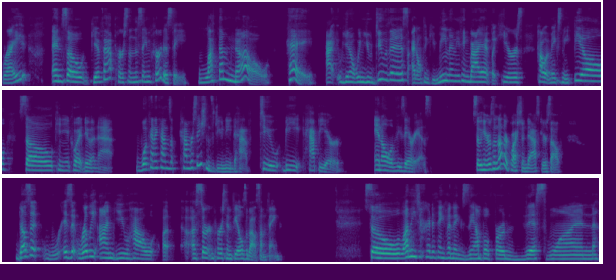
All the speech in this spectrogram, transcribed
Right. And so give that person the same courtesy. Let them know, hey, I, you know, when you do this, I don't think you mean anything by it, but here's how it makes me feel. So can you quit doing that? What kind of conversations do you need to have to be happier in all of these areas? So here's another question to ask yourself does it is it really on you how a, a, certain person feels about something so let me try to think of an example for this one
